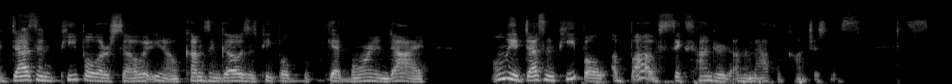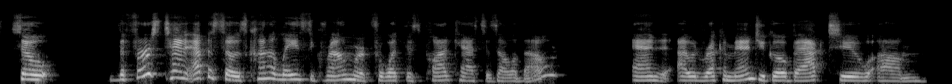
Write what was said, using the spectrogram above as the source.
a dozen people or so you know comes and goes as people get born and die. Only a dozen people above 600 on the map of consciousness. So the first 10 episodes kind of lays the groundwork for what this podcast is all about. And i would recommend you go back to um,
